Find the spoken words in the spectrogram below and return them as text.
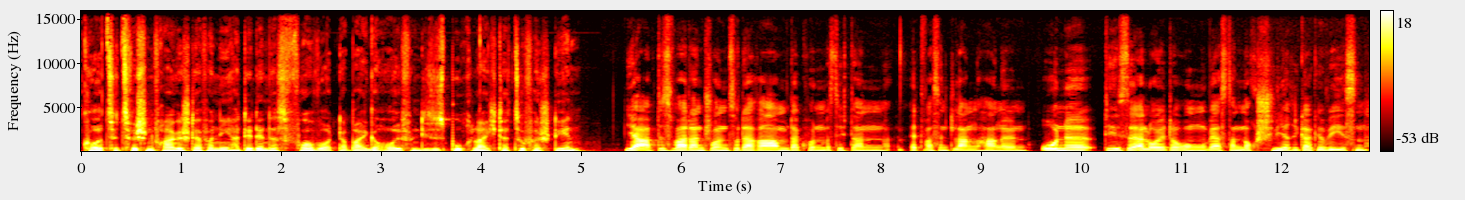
Kurze Zwischenfrage, Stefanie. Hat dir denn das Vorwort dabei geholfen, dieses Buch leichter zu verstehen? Ja, das war dann schon so der Rahmen, da konnte man sich dann etwas entlanghangeln. Ohne diese Erläuterung wäre es dann noch schwieriger gewesen.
